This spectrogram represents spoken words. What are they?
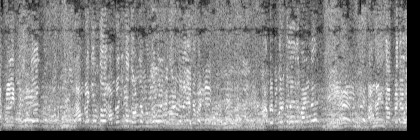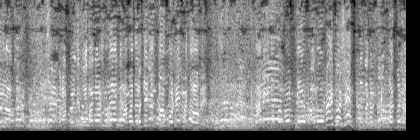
আপনারা একটু শুনেন আমরা কিন্তু আমরা কিন্তু দরজা বন্ধ করে ভিতরে চলে যেতে পারি। আমরা ভিতরে চলে যেতে পারি না? আমরা কিন্তু আপনাদের জন্য আছি। আপনারা যদি কথা না শুনেন আমাদেরকে কিন্তু কঠিন হইতে হবে। আমি কিন্তু তখন কে ভালো ভাই বসেন। দেখার সুযোগ থাকবে না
